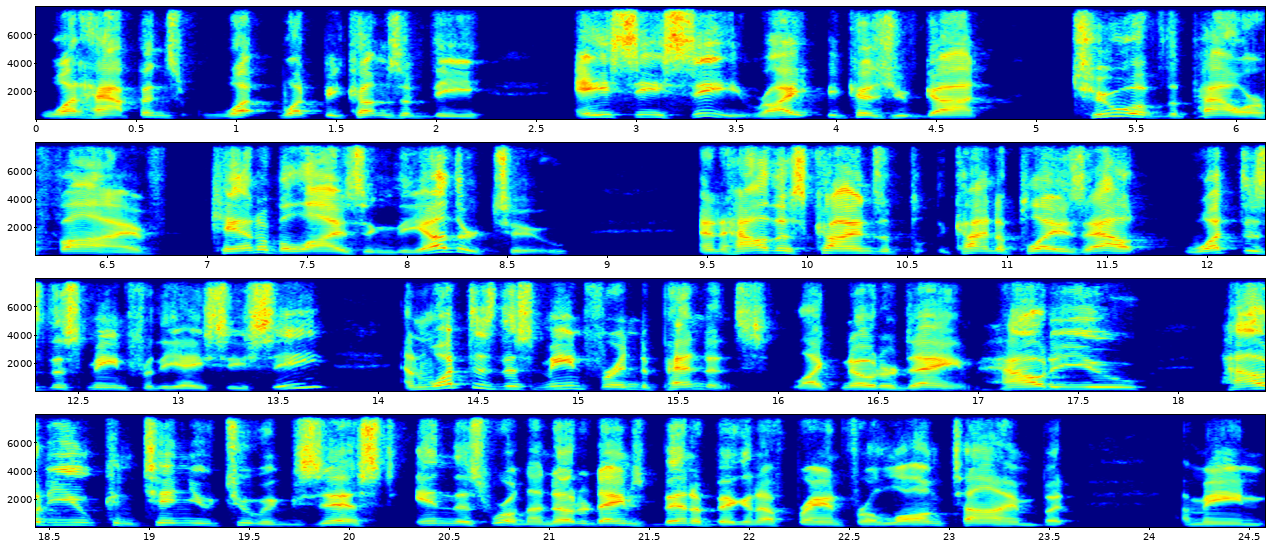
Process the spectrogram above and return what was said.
what happens, what what becomes of the ACC, right? Because you've got two of the Power Five cannibalizing the other two, and how this kinds of kind of plays out. What does this mean for the ACC? And what does this mean for independents like Notre Dame? How do you how do you continue to exist in this world? Now Notre Dame's been a big enough brand for a long time, but I mean,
